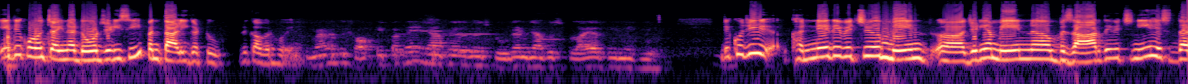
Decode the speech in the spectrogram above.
ਇਹਦੇ ਕੋਲੋਂ ਚਾਈਨਾ ਡੋਰ ਜਿਹੜੀ ਸੀ 45 ਗੱਟੂ ਰਿਕਵਰ ਹੋਏ ਨੇ। ਮੈਡਮ ਕੋਈ ਸ਼ਾਪਕੀਪਰ ਨੇ ਜਾਂ ਫਿਰ ਸਟੂਡੈਂਟ ਜਾਂ ਕੋਈ ਸਪਲਾਇਰ ਸੀ ਨੇ ਕੀ ਦੇਖੋ ਜੀ ਖੰਨੇ ਦੇ ਵਿੱਚ ਮੇਨ ਜਿਹੜੀਆਂ ਮੇਨ ਬਾਜ਼ਾਰ ਦੇ ਵਿੱਚ ਨਹੀਂ ਇਹ ਸਿੱਧਾ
